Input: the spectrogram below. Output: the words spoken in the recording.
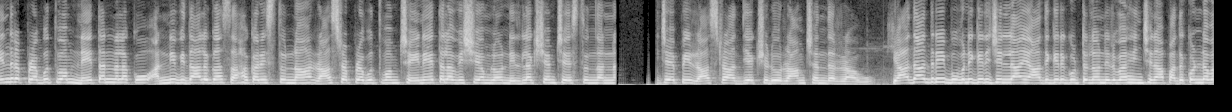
కేంద్ర ప్రభుత్వం నేతన్నలకు అన్ని విధాలుగా సహకరిస్తున్నా రాష్ట్ర ప్రభుత్వం చేనేతల విషయంలో నిర్లక్ష్యం చేస్తుందన్న బీజేపీ రాష్ట్ర అధ్యక్షుడు రామచందర్రావు. యాదాద్రి భువనగిరి జిల్లా యాదగిరిగుట్టలో నిర్వహించిన పదకొండవ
